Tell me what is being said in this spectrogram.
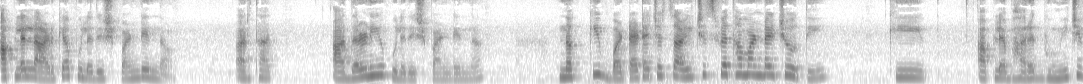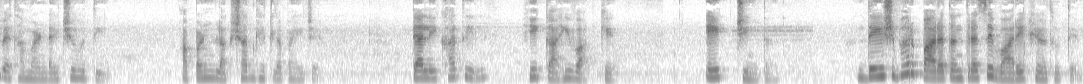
आपल्या लाडक्या पु ल देशपांडेंना अर्थात आदरणीय पु ल देशपांडेंना नक्की बटाट्याच्या चाळीचीच व्यथा मांडायची होती? की आपल्या भारतभूमीची व्यथा मांडायची होती आपण लक्षात घेतलं पाहिजे. त्या लेखातील ही काही वाक्ये. एक चिंतन. देशभर पारतंत्र्याचे वारे खेळत होते.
